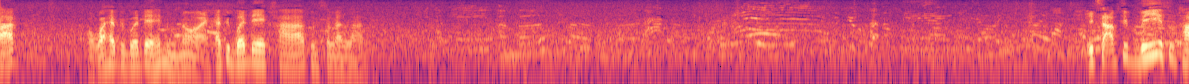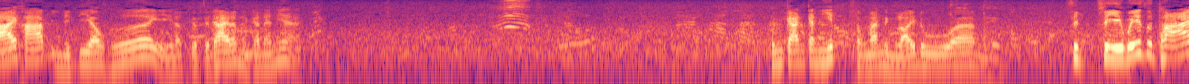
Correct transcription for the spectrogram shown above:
รัตน์ บอกว่าแฮปปี้เบิร์ดเดย์ให้หนูหน่อยแฮปปี้เบิร์ดเดย์ครับคุณสลันรัตน์อีก 30วิสุดท้ายครับ อีกนิดเดียว เฮ้ย เราเกือบจะได้แล้วเหมือนกันนะเนี่ย คุณการกนิษฐ์ส่งมา 100 ดวง 14 วิสุดท้าย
